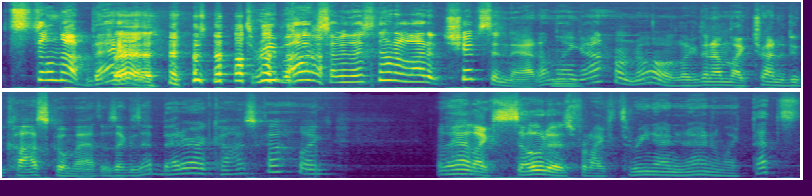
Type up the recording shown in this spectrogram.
it's still not better. Three bucks? I mean, that's not a lot of chips in that. I'm mm. like, I don't know. Like then I'm like trying to do Costco math. I was like, is that better at Costco? Like they had like sodas for like three ninety nine. I'm like, that's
